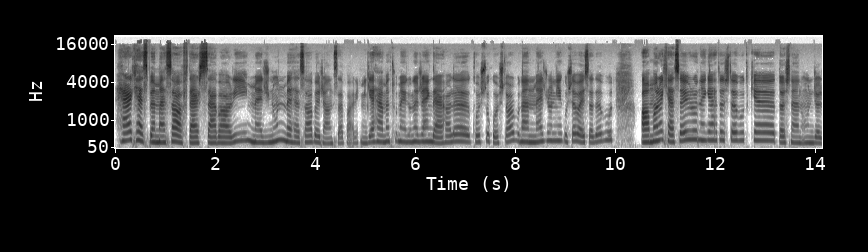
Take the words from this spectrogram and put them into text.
هر کس به مساف در سواری مجنون به حساب جان سپاری. میگه همه تو میدون جنگ در حال کشت و کشتار بودن. مجنون یه گوشه وایساده بود. آمار کسایی رو نگه داشته بود که داشتن اونجا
